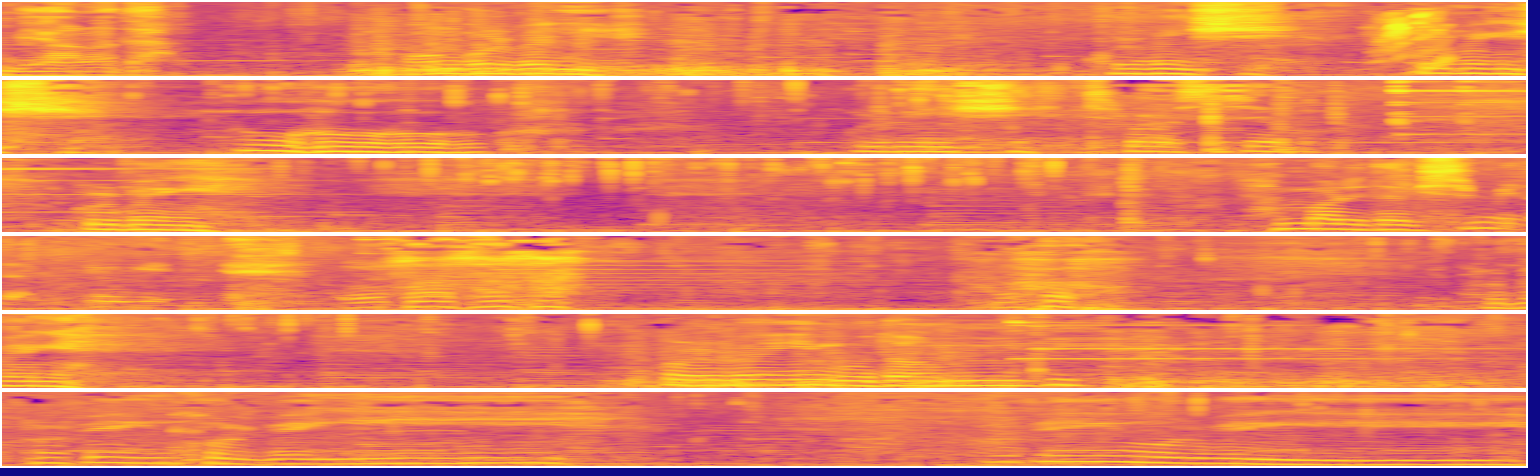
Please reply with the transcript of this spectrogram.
미안하다. 왕골뱅이. 골뱅이씨 골뱅이 씨. 오호. 골뱅이 씨 들어왔어요 골뱅이. 한 마리 더 있습니다. 여기. 사사사 골뱅이. 골뱅이 무덤. 골뱅이 골뱅이. 골뱅이 골뱅이.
